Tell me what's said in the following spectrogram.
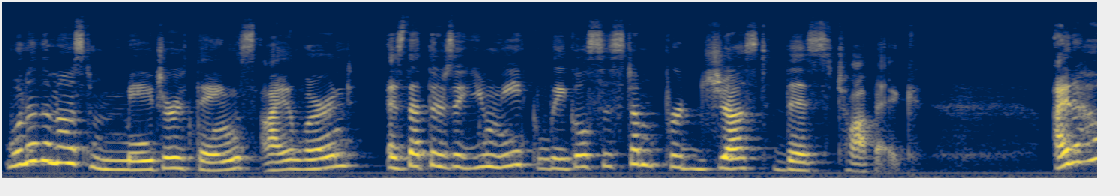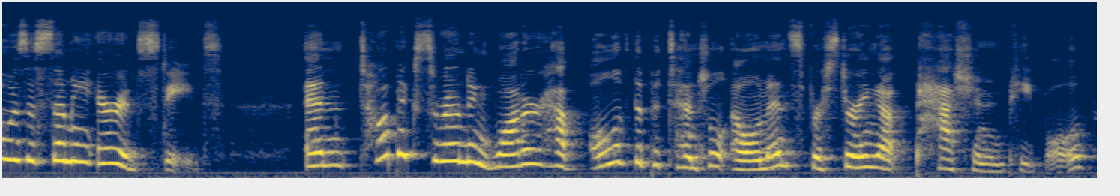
One of the most major things I learned is that there's a unique legal system for just this topic. Idaho is a semi arid state, and topics surrounding water have all of the potential elements for stirring up passion in people.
